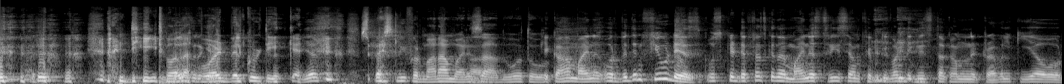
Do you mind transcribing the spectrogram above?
ڈیٹ والا ورڈ بالکل ٹھیک ہے۔ اسپیشلی فرمانا ہمارے ساتھ وہ تو کہ کہاں مائنس اور ود ان فیو ڈیز اس کے ڈفرینس کے اندر مائنس تھری سے ہم ففٹی ون ڈگریز تک ہم نے ٹریول کیا اور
